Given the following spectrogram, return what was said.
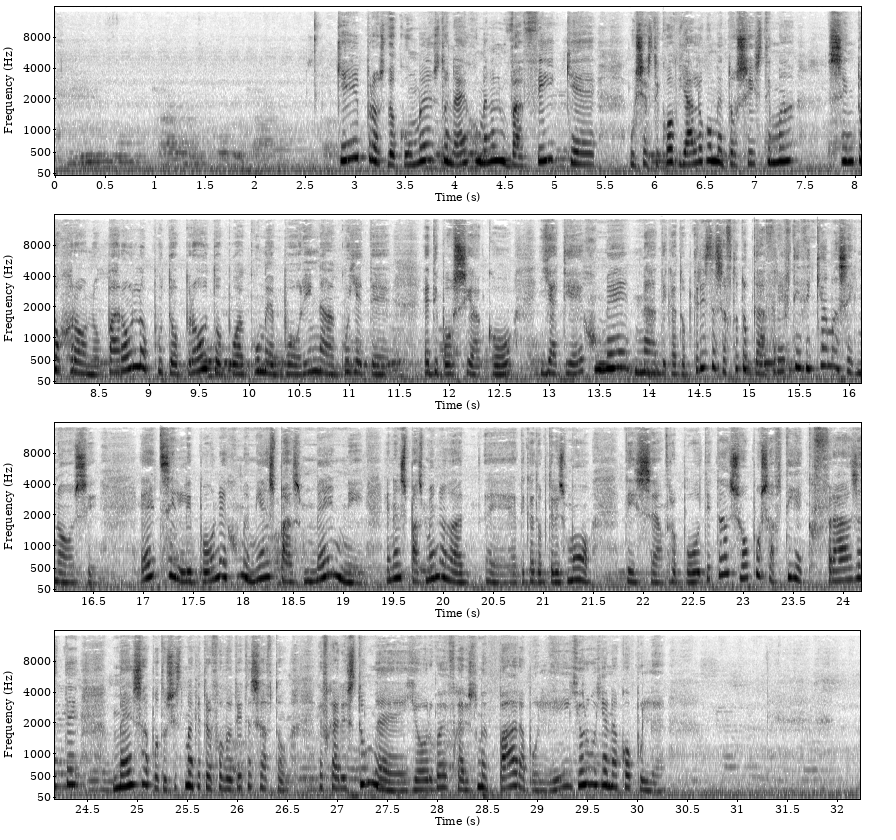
και προσδοκούμε στο να έχουμε έναν βαθύ και ουσιαστικό διάλογο με το σύστημα συν το χρόνο. Παρόλο που το πρώτο που ακούμε μπορεί να ακούγεται εντυπωσιακό, γιατί έχουμε να αντικατοπτρίζεται σε αυτό τον καθρέφτη η δικιά μας γνώση. Έτσι λοιπόν έχουμε μια σπασμένη, έναν σπασμένο ε, αντικατοπτρισμό της ανθρωπότητας, όπως αυτή εκφράζεται μέσα από το σύστημα και τροφοδοτείται σε αυτό. Ευχαριστούμε Γιώργο, ευχαριστούμε πάρα πολύ. Γιώργο Γιανακόπουλε.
